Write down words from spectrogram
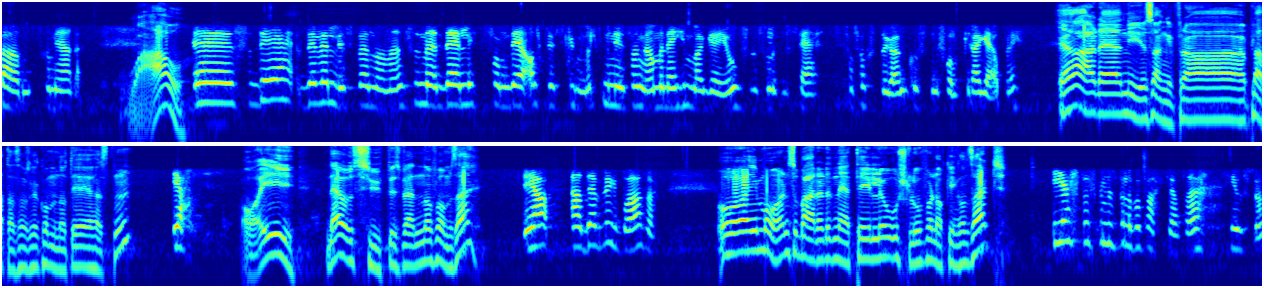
Verdenspremiere. Wow! Eh, så det, det er veldig spennende. Så det, er sånn, det er alltid skummelt med nye sanger, men det er himla gøy òg. For du får se for første gang hvordan folk reagerer på dem. Ja, Er det nye sanger fra plata som skal komme nå til høsten? Ja. Oi! Det er jo superspennende å få med seg. Ja, ja, det blir bra, altså. Og i morgen så bærer det ned til Oslo for nok en konsert. Yes, da skal vi spille på Parkteatret i Oslo.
